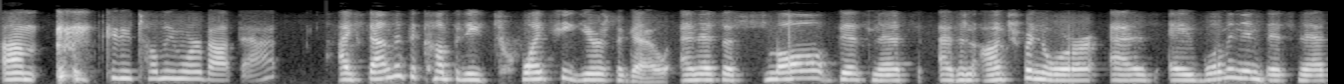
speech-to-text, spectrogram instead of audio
Um, can you tell me more about that? I founded the company 20 years ago, and as a small business, as an entrepreneur, as a woman in business,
